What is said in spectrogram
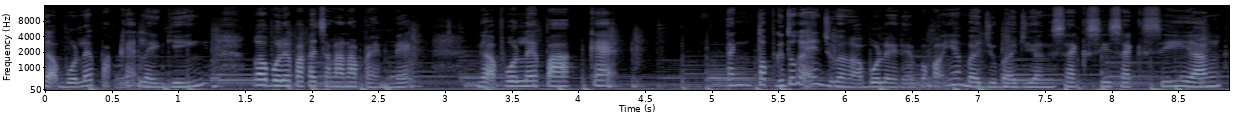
nggak boleh pakai legging nggak boleh pakai celana pendek nggak boleh pakai tank top gitu kayaknya juga nggak boleh deh. Pokoknya baju-baju yang seksi-seksi yang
